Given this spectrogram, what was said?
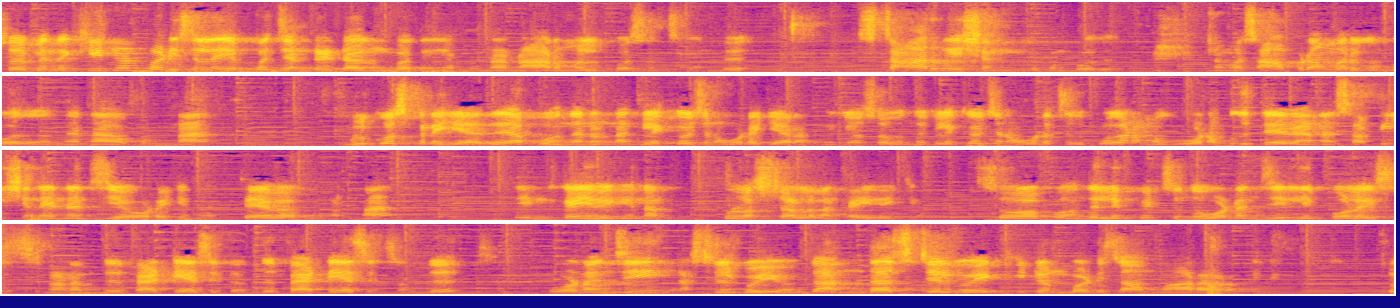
ஸோ இப்போ இந்த கீட்டோன் பாடிஸ் எல்லாம் எப்போ ஜென்ரேட் ஆகும்னு பார்த்தீங்க அப்படின்னா நார்மல் பர்சன்ஸ்க்கு வந்து ஸ்டார்வேஷன் இருக்கும்போது நம்ம சாப்பிடாம இருக்கும்போது வந்து என்ன ஆகும்னா குளுக்கோஸ் கிடைக்காது. அப்போ வந்து என்னன்னா கிளைக்கோஜனை உடைக்க ஆரம்பிக்கும். ஸோ இந்த கிளைக்கோஜனை உடைச்சது போக நமக்கு உடம்புக்கு தேவையான சஃபிஷியன்ட் எனர்ஜியை உடைக்கணும். தேவை அப்படின்னா எங்க கை வைக்கும்னா கொலஸ்ட்ரால தான் கை வைக்கும் ஸோ அப்போ வந்து லிப்பிட்ஸ் வந்து உடஞ்சி லிப்போலைசிஸ் நடந்து ஃபேட்டி ஆசிட் வந்து ஃபேட்டி ஆசிட்ஸ் வந்து உடஞ்சி அஸ்டில் கோயை வந்து அந்த அஸ்டில் கோயை கீட்டோன் பாடிஸா மாற ஆரம்பிக்கும். ஸோ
